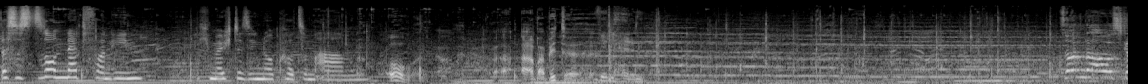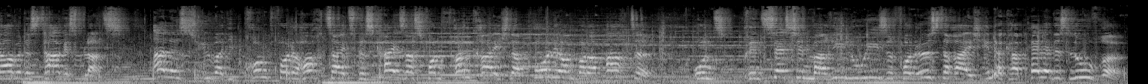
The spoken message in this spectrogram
Das ist so nett von Ihnen. Ich möchte Sie nur kurz umarmen. Oh, aber bitte. Wilhelm. Sonderausgabe des Tagesblatts. Alles über die prunkvolle Hochzeit des Kaisers von Frankreich, Napoleon Bonaparte und Prinzessin Marie-Louise von Österreich in der Kapelle des Louvre.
